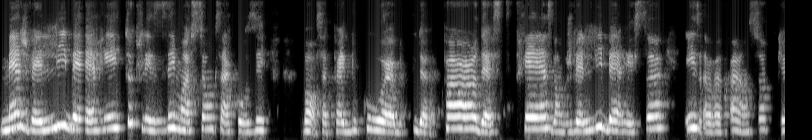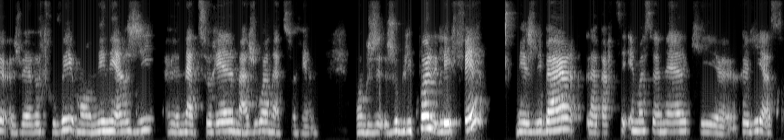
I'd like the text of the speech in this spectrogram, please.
mais je vais libérer toutes les émotions que ça a causé. Bon, ça peut être beaucoup, euh, beaucoup de peur, de stress, donc je vais libérer ça et ça va faire en sorte que je vais retrouver mon énergie euh, naturelle, ma joie naturelle. Donc, je n'oublie pas l'effet, mais je libère la partie émotionnelle qui est euh, reliée à ça.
